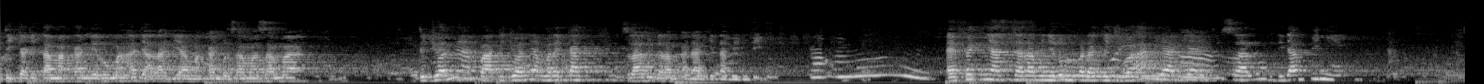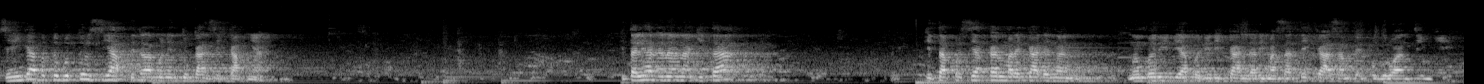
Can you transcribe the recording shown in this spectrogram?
Ketika kita makan di rumah, ajaklah dia makan bersama-sama. Tujuannya apa? Tujuannya mereka selalu dalam keadaan kita bimbing. Efeknya secara menyeluruh pada kejiwaan ya dia itu selalu didampingi. Sehingga betul-betul siap di dalam menentukan sikapnya. Kita lihat anak-anak kita, kita persiapkan mereka dengan memberi dia pendidikan dari masa TK sampai perguruan tinggi.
